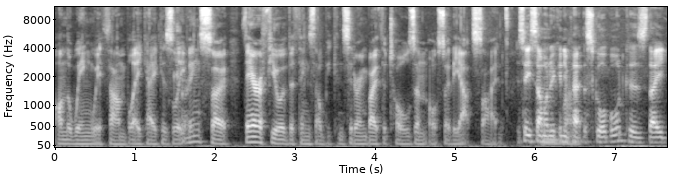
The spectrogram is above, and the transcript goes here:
on the wing with um, Blake Acres leaving. So there are a few of the things they'll be considering, both the tools and also the outside. Is he someone who can impact the scoreboard? Because they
